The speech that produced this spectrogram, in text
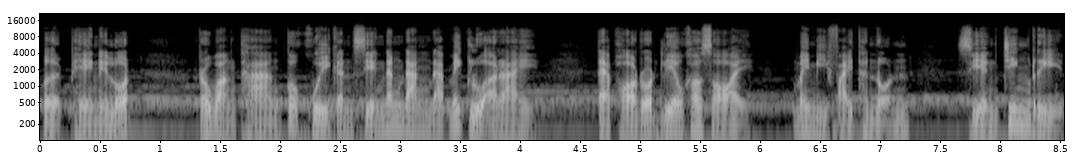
เปิดเพลงในรถ ระหว่างทางก็คุยกันเสียงดัง ๆ แบบไม่กลัวอะไร แต่พอรถเลี้ยวเข้าซอย ไม่มีไฟถนน เสียงจิ้งหรีด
